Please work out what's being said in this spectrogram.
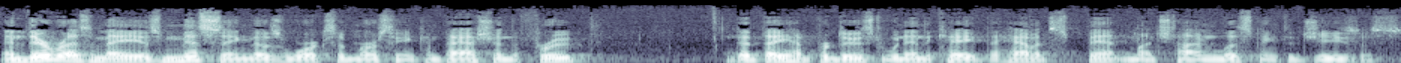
And their resume is missing those works of mercy and compassion. The fruit that they have produced would indicate they haven't spent much time listening to Jesus.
